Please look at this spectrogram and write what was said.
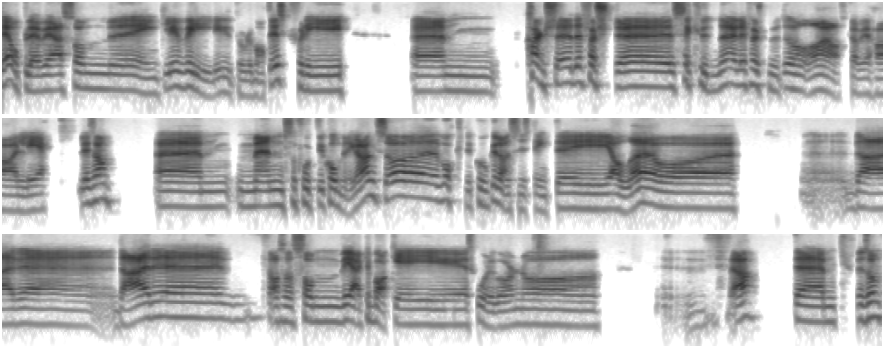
det opplever jeg som egentlig veldig uproblematisk. Fordi um, kanskje det første sekundet eller første minuttet sånn, Å ja, skal vi ha lek? Liksom. Ehm, men så fort vi kommer i gang, så våkner konkurranseinstinktet i alle. Og eh, der, eh, der eh, Altså som vi er tilbake i skolegården og Ja. Det, men som,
